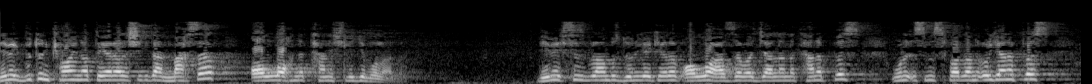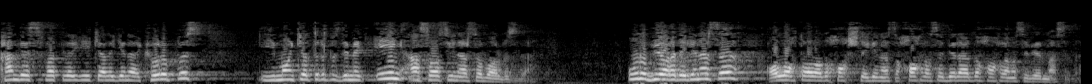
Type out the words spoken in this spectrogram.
Demak, butun koinotda yaralishidan maqsad Allohni tanishligi bo'ladi. Demak, siz bilan biz dunyoga kelib Alloh azza va jallani tanibmiz, uni ism sifatlarini o'rganibmiz, qanday sifatlarga ekanligini ko'ribmiz, iymon keltiribmiz. Demak, eng asosiy narsa bor bizda. Uni bu yog'idagi narsa Alloh taoloning xohishdagi narsa, xohlasa berardi, xohlamasa bermas edi.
